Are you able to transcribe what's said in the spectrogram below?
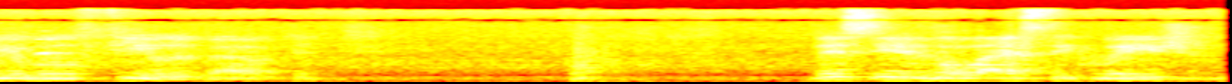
you will feel about it. This is the last equation.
